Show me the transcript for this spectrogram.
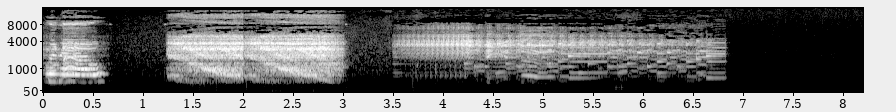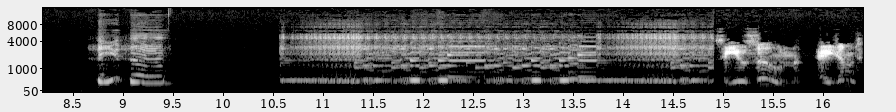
For now. See you soon. Agent.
